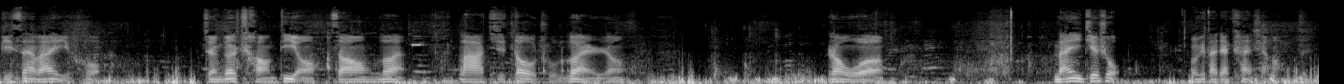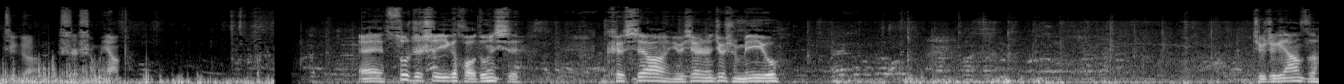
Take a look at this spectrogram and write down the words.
比赛完以后。整个场地啊，脏乱，垃圾到处乱扔，让我难以接受。我给大家看一下啊，这个是什么样的？哎，素质是一个好东西，可惜啊，有些人就是没有。就这个样子。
